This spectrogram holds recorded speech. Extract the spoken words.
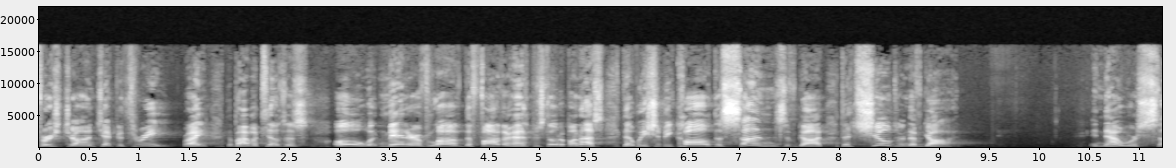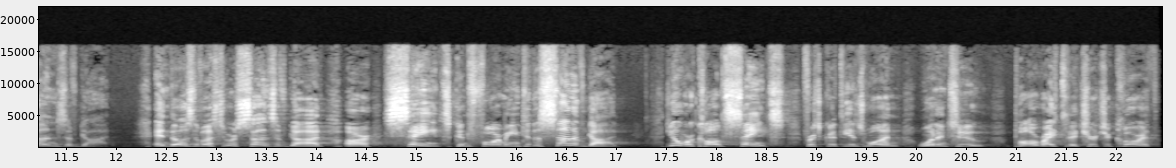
First John chapter 3, right? The Bible tells us, oh, what manner of love the Father has bestowed upon us, that we should be called the sons of God, the children of God. And now we're sons of God. And those of us who are sons of God are saints conforming to the Son of God. You know, we're called saints. 1 Corinthians 1 1 and 2. Paul writes to the church of Corinth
